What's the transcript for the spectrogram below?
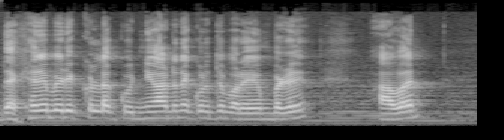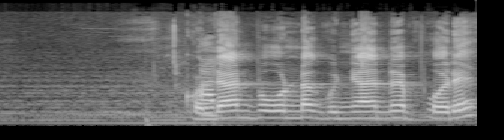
ദഹനബലിക്കുള്ള കുഞ്ഞാടിനെ കുറിച്ച് പറയുമ്പോൾ അവൻ കൊല്ലാൻ പോകുന്ന കുഞ്ഞാനെ പോലെ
